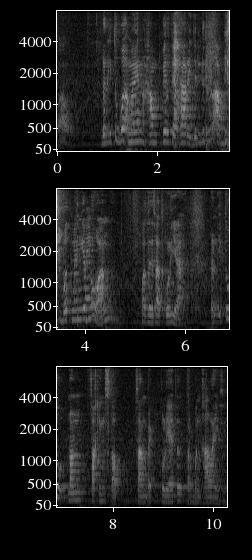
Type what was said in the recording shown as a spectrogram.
Wow. dan itu gua main hampir tiap hari. Jadi itu tuh abis buat main game doang pas dari saat kuliah. Dan itu non fucking stop sampai kuliah itu terbengkalai sih.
